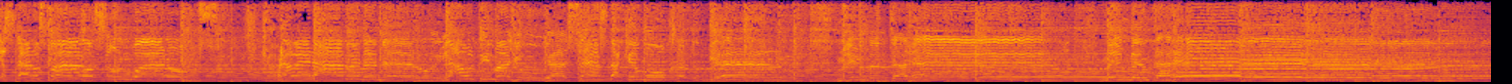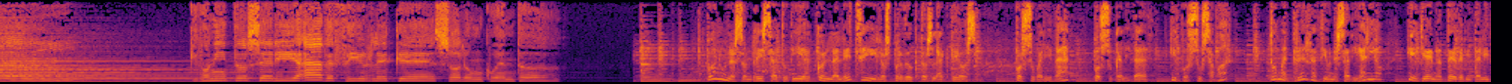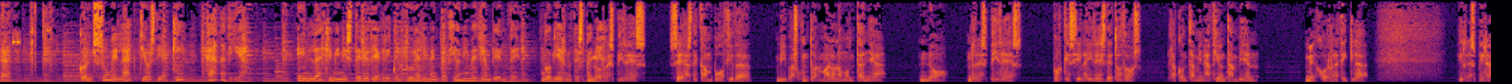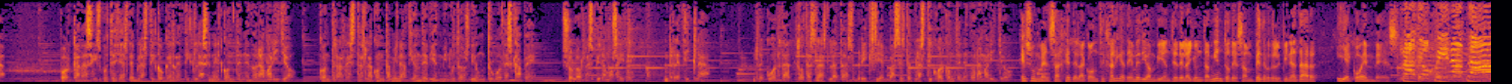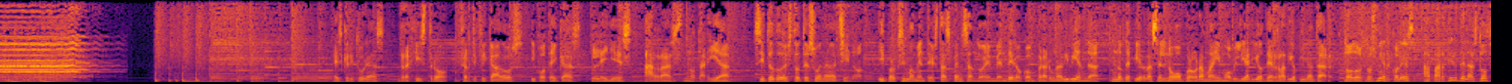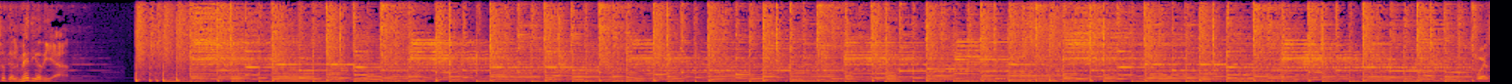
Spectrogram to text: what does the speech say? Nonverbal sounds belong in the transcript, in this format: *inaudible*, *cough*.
y hasta los malos son buenos. Que habrá verano en enero y la última lluvia es esta que moja tu piel. Me inventaré, me inventaré. Qué bonito sería decirle que es solo un cuento. Pon una sonrisa a tu día con la leche y los productos lácteos. Por su variedad, por su calidad y por su sabor. Toma tres raciones a diario y llénate de vitalidad. Consume lácteos de aquí cada día. Enlaque Ministerio de Agricultura, Alimentación y Medio Ambiente. Gobierno de España. No respires. Seas de campo o ciudad. Vivas junto al mar o la montaña. No respires. Porque si el aire es de todos, la contaminación también. Mejor recicla. Y respira. Por cada seis botellas de plástico que reciclas en el contenedor amarillo, contrarrestas la contaminación de 10 minutos de un tubo de escape. Solo respiramos aire. Recicla. Recuerda todas las latas, bricks y envases de plástico al contenedor amarillo. Es un mensaje de la Concejalía de Medio Ambiente del Ayuntamiento de San Pedro del Pinatar y Ecoembes. Radio Pinatar. Escrituras, registro, certificados, hipotecas, leyes, arras, notaría. Si todo esto te suena a chino y próximamente estás pensando en vender o comprar una vivienda, no te pierdas el nuevo programa inmobiliario de Radio Pinatar, todos los miércoles a partir de las 12 del mediodía.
